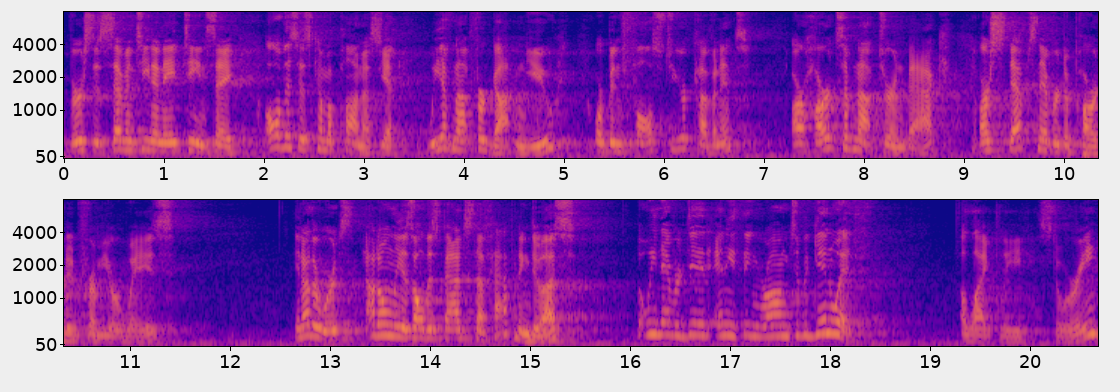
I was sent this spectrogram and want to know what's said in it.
Verses 17 and 18 say, All this has come upon us, yet we have not forgotten you or been false to your covenant. Our hearts have not turned back. Our steps never departed from your ways. In other words, not only is all this bad stuff happening to us, but we never did anything wrong to begin with. A likely story.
